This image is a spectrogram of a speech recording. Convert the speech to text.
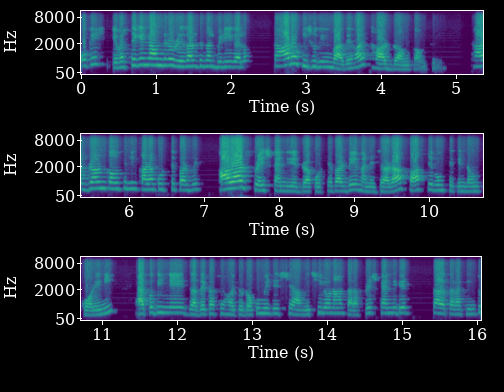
ওকে এবার সেকেন্ড রাউন্ডেরও রেজাল্ট রেজাল্ট বেরিয়ে গেল। তারও কিছুদিন বাদে হয় third round counselling third round counselling কারা করতে পারবে? আবার ফ্রেশ ক্যান্ডিডেটরা করতে পারবে মানে যারা ফার্স্ট এবং সেকেন্ড রাউন্ড করেনি। এতদিনে যাদের কাছে হয়তো ডকুমেন্ট এসছে, আগে ছিল না, তারা ফ্রেশ ক্যান্ডিডেট তারা তারা কিন্তু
